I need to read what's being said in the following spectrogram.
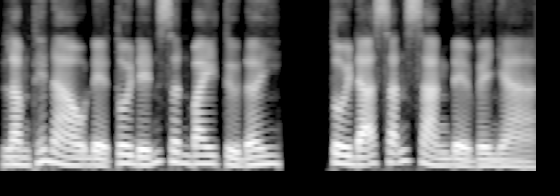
Làm thế nào để tôi đến sân bay từ đây? Tôi đã sẵn sàng để về nhà.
